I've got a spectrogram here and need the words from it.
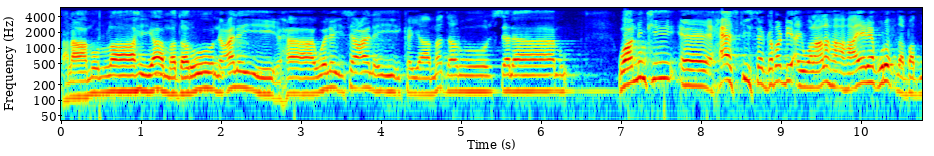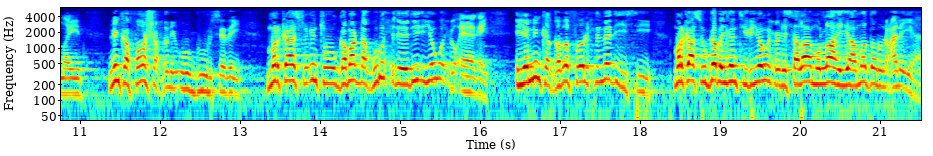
ullaahi ya madaruun calayha walaysa calayka ya madaru salaamu waa ninkii xaaskiisa gabadhii ay walaalaha ahaayeen ee quruxda badnayd. Ninka foosha xuni uu guursaday. Markaasuu intuu gabadha quruxdeedii iyo wuxuu eegay. Iyo ninka qaba foolxumadiisii markaasuu gabaygan tiriyo wuxuu yihi salaamullaahi ya madarun calayha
